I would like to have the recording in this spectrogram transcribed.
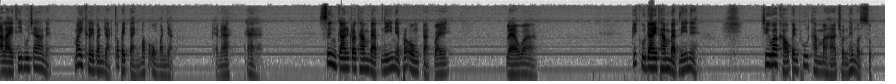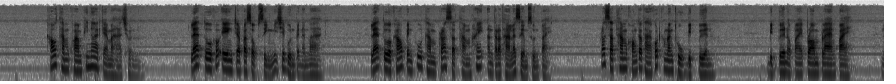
อะไรที่พระเจ้าเนี่ยไม่เคยบัญญัติก็ไปแต่งว่าพระองค์บัญญัติเห็นนะอ่าซึ่งการกระทำแบบนี้เนี่ยพระองค์ตรัสไว้แล้วว่าภิกขุใดทำแบบนี้เนี่ยชื่อว่าเขาเป็นผู้ทำมหาชนให้หมดสุข เขาทำความพินาศแก่มหาชน และตัวเขาเองจะประสบสิ่งมิใช่บุญเป็นอันมาก และตัวเขาเป็นผู้ทำพระสัทธรรมให้อันตรธานและเสื่อมสูญไป พระสัทธรรมของตถาคตกำลังถูกบิดเบือน บิดเบือนออกไปปลอมแปลงไป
